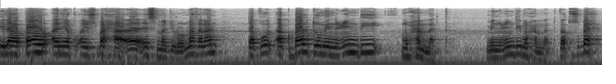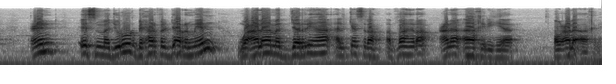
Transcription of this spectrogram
إلى طور أن يصبح اسم مجرور. مثلا تقول أقبلت من عندي محمد. من عندي محمد. فتصبح عند اسم مجرور بحرف الجر من وعلامة جرها الكسرة الظاهرة على آخره أو على آخره.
